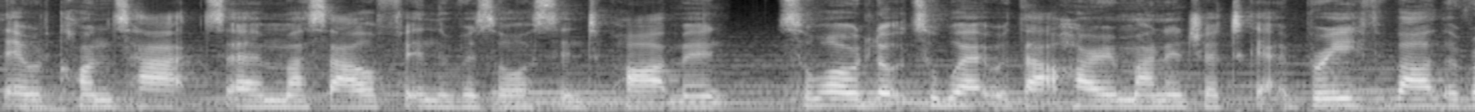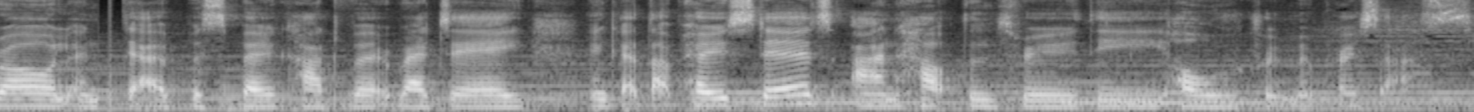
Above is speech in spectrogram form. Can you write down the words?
they would contact um, myself in the resourcing department. So I would look to work with that hiring manager to get a brief about the role and get a bespoke advert ready and get that posted and help them through the whole recruitment process.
